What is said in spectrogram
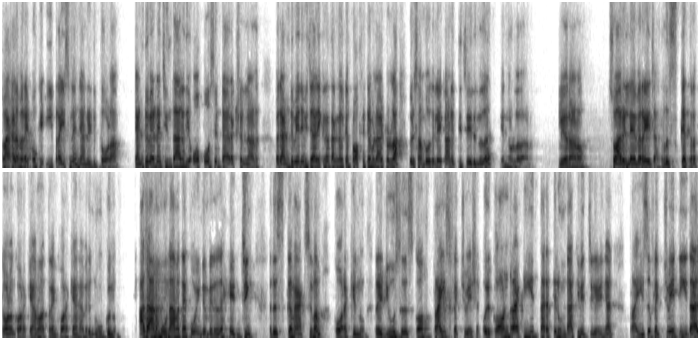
സോ അയാൾ പറയും ഓക്കെ ഈ പ്രൈസിനെ ഞാൻ എടുത്തോളാം. രണ്ടുപേരുടെയും ചിന്താഗതി ഓപ്പോസിറ്റ് ഡയറക്ഷനിലാണ് അപ്പൊ രണ്ടുപേരും വിചാരിക്കുന്ന തങ്ങൾക്ക് പ്രോഫിറ്റബിൾ ആയിട്ടുള്ള ഒരു സംഭവത്തിലേക്കാണ് എത്തിച്ചേരുന്നത് എന്നുള്ളതാണ്. ക്ലിയർ ആണോ? സോ ആ ഒരു ലെവറേജ് റിസ്ക് എത്രത്തോളം കുറയ്ക്കാമോ അത്രയും കുറയ്ക്കാൻ അവർ നോക്കുന്നു. അതാണ് മൂന്നാമത്തെ പോയിന്റും വരുന്നത്. ഹെഡ്ജിങ് റിസ്ക് മാക്സിമം കുറയ്ക്കുന്നു. Reduce risk of price fluctuation ഒരു കോൺട്രാക്ട് ഈ തരത്തിൽ ഉണ്ടാക്കി വെച്ച് കഴിഞ്ഞാൽ പ്രൈസ് ഫ്ലക്ച്വേറ്റ് ചെയ്താൽ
